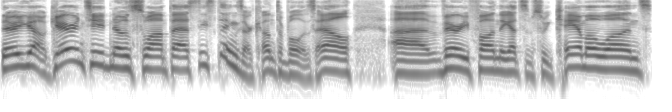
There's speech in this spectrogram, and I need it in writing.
There you go. Guaranteed no swamp ass. These things are comfortable as hell. Uh, very fun. They got some sweet camo ones.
